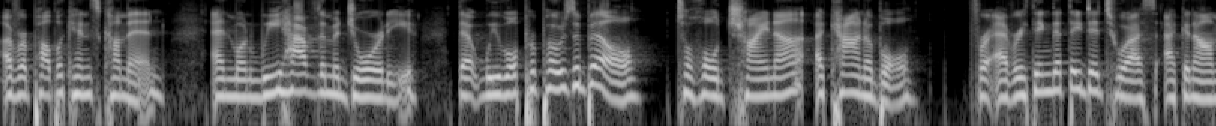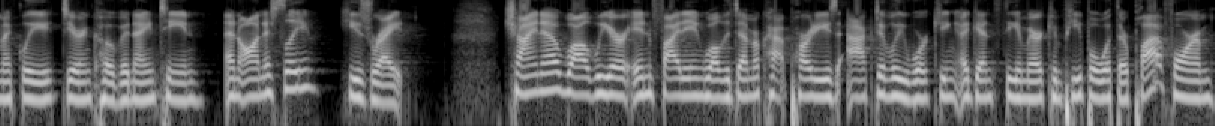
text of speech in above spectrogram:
of Republicans come in and when we have the majority that we will propose a bill to hold China accountable for everything that they did to us economically during COVID-19 and honestly he's right China, while we are infighting, while the Democrat Party is actively working against the American people with their platform,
